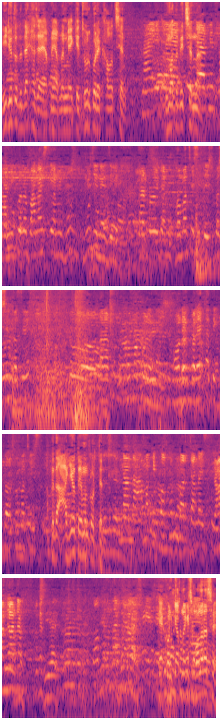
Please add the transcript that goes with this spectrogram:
ভিডিওতে তো দেখা যায় আপনি আপনার মেয়েকে জোর করে খাওয়াচ্ছেন। ঘুমাতে দিচ্ছেন না? আমি ফানি করে বানাইছি আমি বুঝ- না যে তারপরে এটা আমি ক্ষমা দেশবাসীর কাছে। তো ক্ষমা করে নাই অনেকবার একাধিকবার ক্ষমা চাইছি। আপনি তো আগেও তো এমন করতেন। না না আমাকে প্রথমবার জানাইছি। প্রথমবার জানাইছি এখন কি আপনার কিছু বলার আছে?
